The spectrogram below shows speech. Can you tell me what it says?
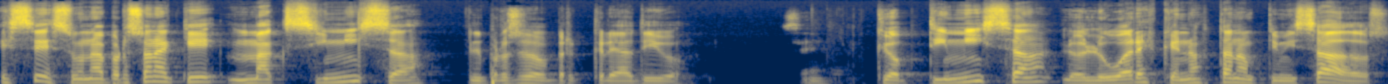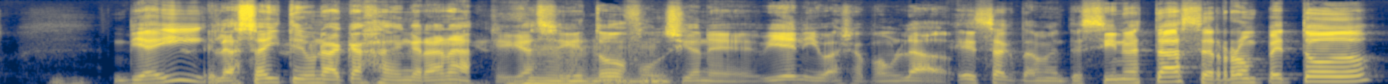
es eso, una persona que maximiza el proceso creativo. Que optimiza los lugares que no están optimizados. De ahí. El aceite de una caja de engranaje que hace que todo funcione bien y vaya para un lado. Exactamente. Si no está, se rompe todo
